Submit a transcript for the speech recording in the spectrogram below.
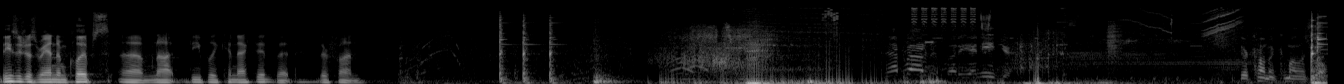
These are just random clips, um, not deeply connected, but they're fun. Coming. Come on, let's roll.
